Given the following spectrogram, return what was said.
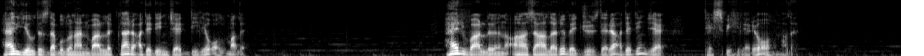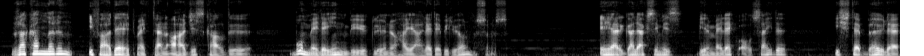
Her yıldızda bulunan varlıklar adedince dili olmalı. Her varlığın azaları ve cüzleri adedince tesbihleri olmalı rakamların ifade etmekten aciz kaldığı bu meleğin büyüklüğünü hayal edebiliyor musunuz? Eğer galaksimiz bir melek olsaydı, işte böyle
